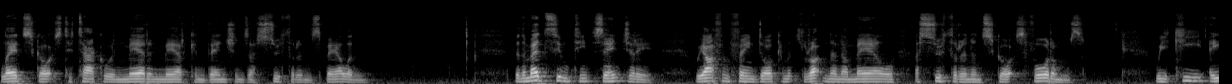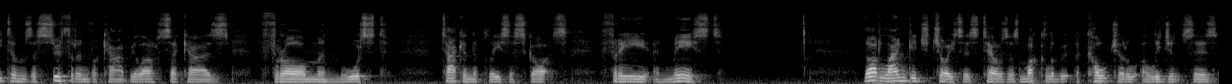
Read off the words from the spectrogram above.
led Scots to tackle in mair and mair conventions of Southron spelling. By the mid 17th century, we often find documents written in a mail of Southron and Scots forums. We key items of Southron vocabulary, such as from and most, taking the place of Scots free and maist. Their language choices tells us muckle about the cultural allegiances,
